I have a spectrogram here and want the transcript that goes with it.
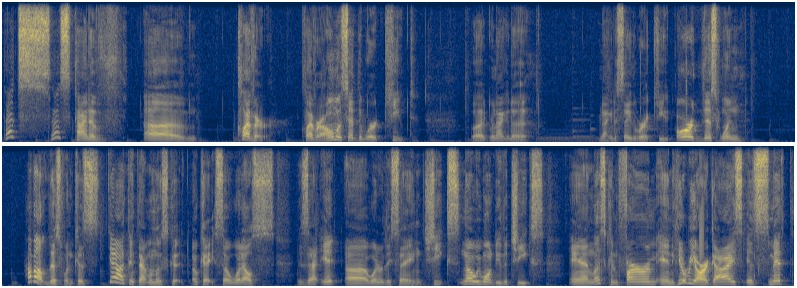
That's that's kind of um, clever. Clever. I almost said the word cute, but we're not gonna we're not gonna say the word cute. Or this one. How about this one? Because yeah, I think that one looks good. Okay, so what else is that it? Uh, what are they saying? Cheeks? No, we won't do the cheeks. And let's confirm. And here we are, guys. It's Smith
